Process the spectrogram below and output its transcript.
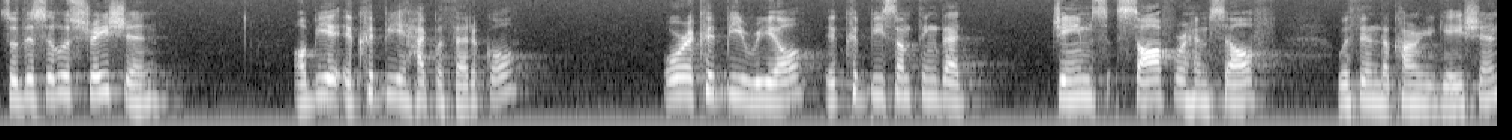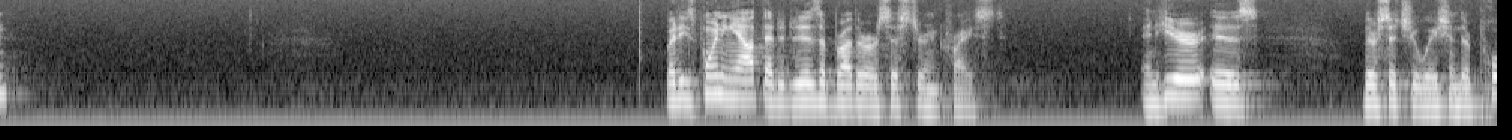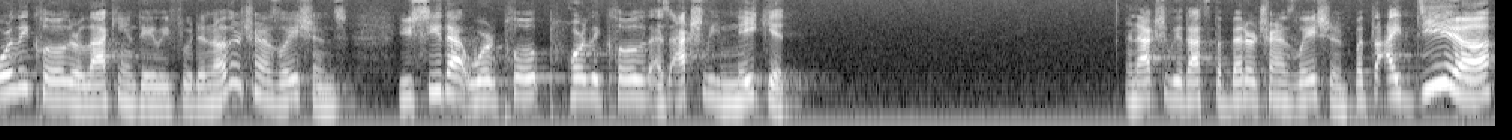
So, this illustration, albeit it could be hypothetical, or it could be real, it could be something that James saw for himself within the congregation. But he's pointing out that it is a brother or sister in Christ. And here is their situation. They're poorly clothed or lacking in daily food. In other translations, you see that word poorly clothed as actually naked. And actually, that's the better translation. But the idea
